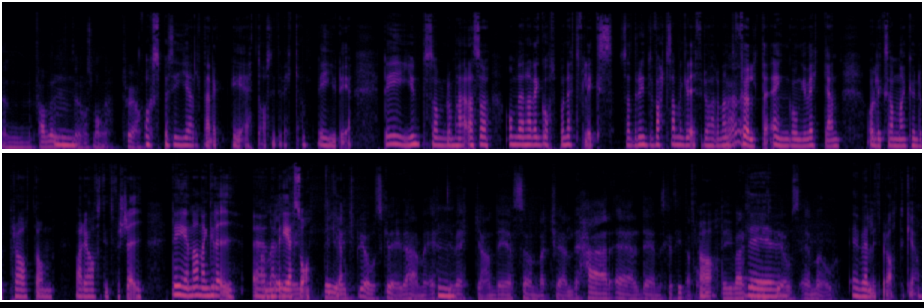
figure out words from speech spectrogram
en favorit Mm. nu hos många, tror jag. Och speciellt när det är ett avsnitt i veckan. Det är ju det. Det är ju inte som de här, alltså om den hade gått på Netflix så hade det inte varit samma grej för då hade man Nej, inte följt det en gång i veckan och liksom man kunde prata om varje avsnitt för sig. Det är en annan grej eh, Ja, när det, är så, Det är jag. HBOs grej det här med ett i Mm. veckan, det är söndag kväll, det här är det ni ska titta på. Ja, det är ju verkligen det är- HBOs MO. är väldigt bra tycker jag.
